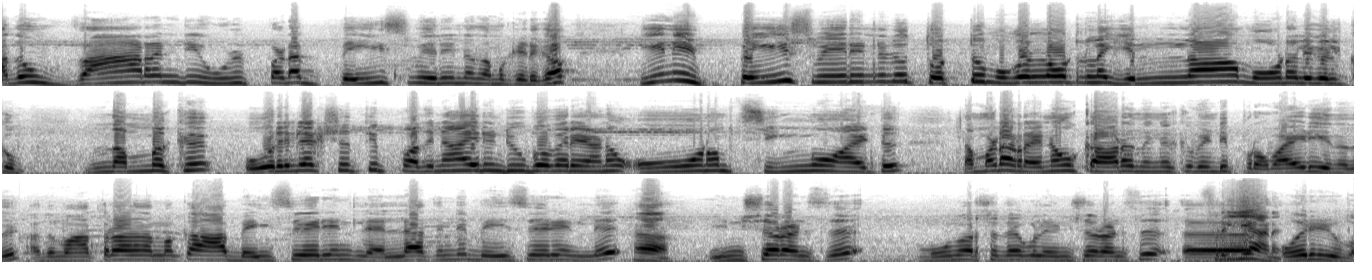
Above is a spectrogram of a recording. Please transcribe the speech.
അതും വാറന്റി ഉൾപ്പെടെ ബേസ് വേരിയന്റ് നമുക്ക് എടുക്കാം. ഇനി ബേസ് വേരിയന്റിന് തൊട്ട് മുകളിലോട്ടുള്ള എല്ലാ മോഡലുകൾക്കും നമുക്ക് ഒരു ലക്ഷത്തി പതിനായിരം രൂപ വരെയാണ് ഓണം ചിങ്ങോ ആയിട്ട് നമ്മുടെ റെനോ കാർ നിങ്ങൾക്ക് വേണ്ടി പ്രൊവൈഡ് ചെയ്യുന്നത്. അത് മാത്രമല്ല നമുക്ക് ആ ബേസ് വേരിയന്റിൽ എല്ലാത്തിന്റെ ബേസ് വേരിയന്റിൽ ഇൻഷുറൻസ് മൂന്ന് വർഷത്തേക്കുള്ള ഇൻഷുറൻസ് ഫ്രീ ആണ്. ഒരു രൂപ.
